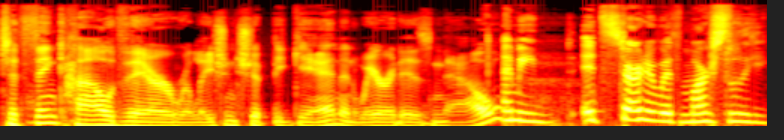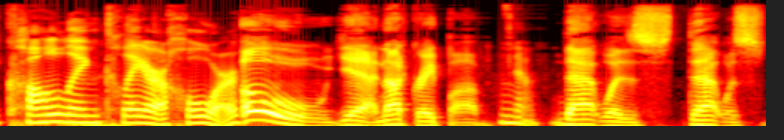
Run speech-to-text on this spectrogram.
to think how their relationship began and where it is now. I mean, it started with Marsali calling Claire a whore. oh yeah, not great, Bob. No, That was that was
